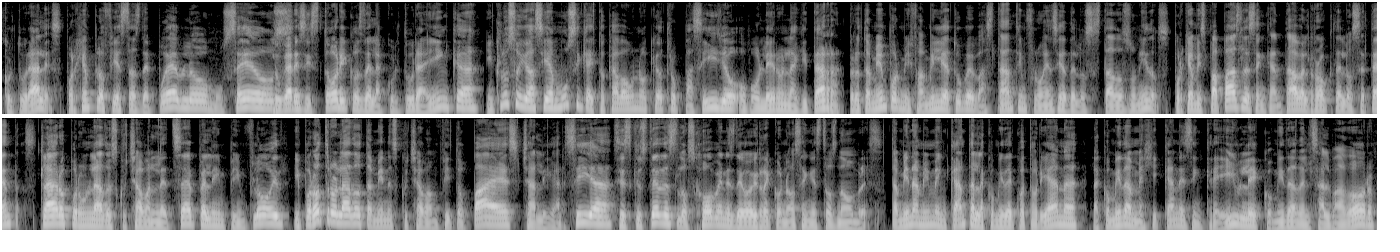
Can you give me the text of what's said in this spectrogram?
culturales, por ejemplo fiestas de pueblo, museos, lugares históricos de la cultura inca. Incluso yo hacía música y tocaba uno que otro pasillo o bolero en la guitarra, pero también por mi familia tuve bastante influencia de los Estados Unidos, porque a mis papás les encantaba el rock de los 70s. Claro, por un lado escuchaban Led Zeppelin, Pink Floyd, y por otro lado también escuchaban Fito Páez, Charlie García, si es que ustedes los jóvenes de hoy reconocen estos nombres. También a mí me encanta la comida ecuatoriana, la comida mexicana es increíble, comida del Salvador,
